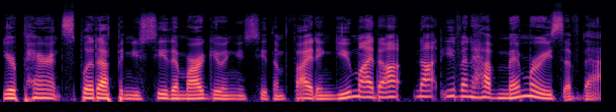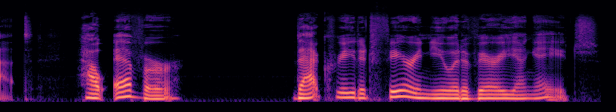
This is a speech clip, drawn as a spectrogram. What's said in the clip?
your parents split up and you see them arguing, you see them fighting, you might not, not even have memories of that. However, that created fear in you at a very young age.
